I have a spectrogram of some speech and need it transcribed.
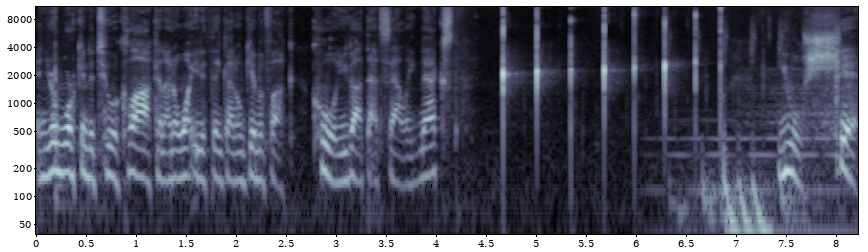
And you're working to 2 o'clock, and I don't want you to think I don't give a fuck. Cool, you got that, Sally. Next. You will shit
